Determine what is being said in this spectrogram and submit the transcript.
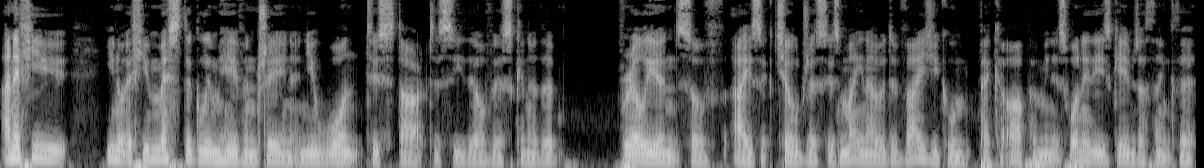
And if you you know, if you miss the Gloomhaven train and you want to start to see the obvious kind of the brilliance of Isaac Childres's mind, I would advise you go and pick it up. I mean, it's one of these games I think that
